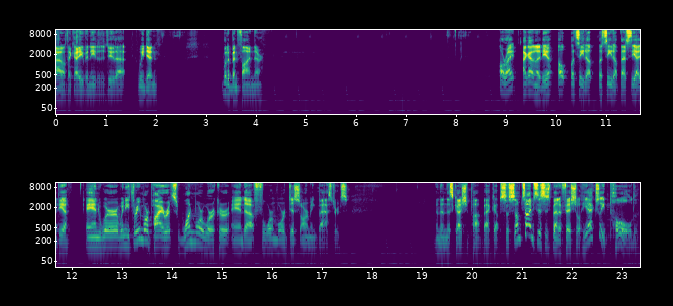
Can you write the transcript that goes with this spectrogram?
I don't think I even needed to do that. We didn't. Would have been fine there. All right, I got an idea. Oh, let's eat up. Let's eat up. That's the idea. And we're we need three more pirates, one more worker, and uh, four more disarming bastards. And then this guy should pop back up. So sometimes this is beneficial. He actually pulled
